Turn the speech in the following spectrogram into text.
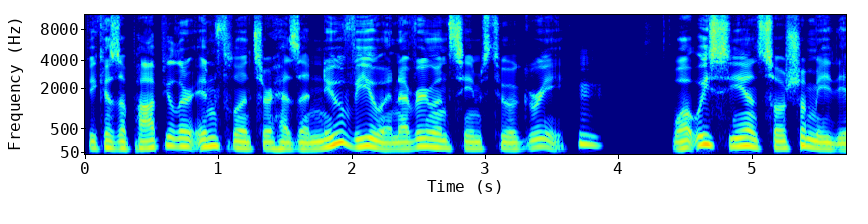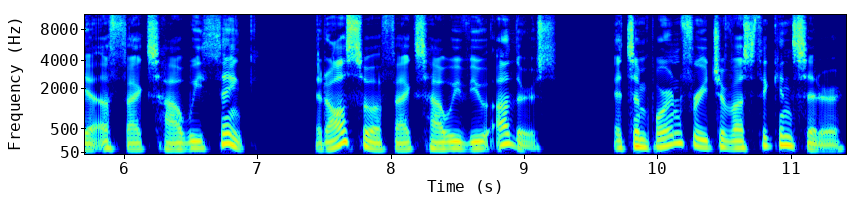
because a popular influencer has a new view and everyone seems to agree. Hmm. What we see on social media affects how we think. It also affects how we view others. It's important for each of us to consider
